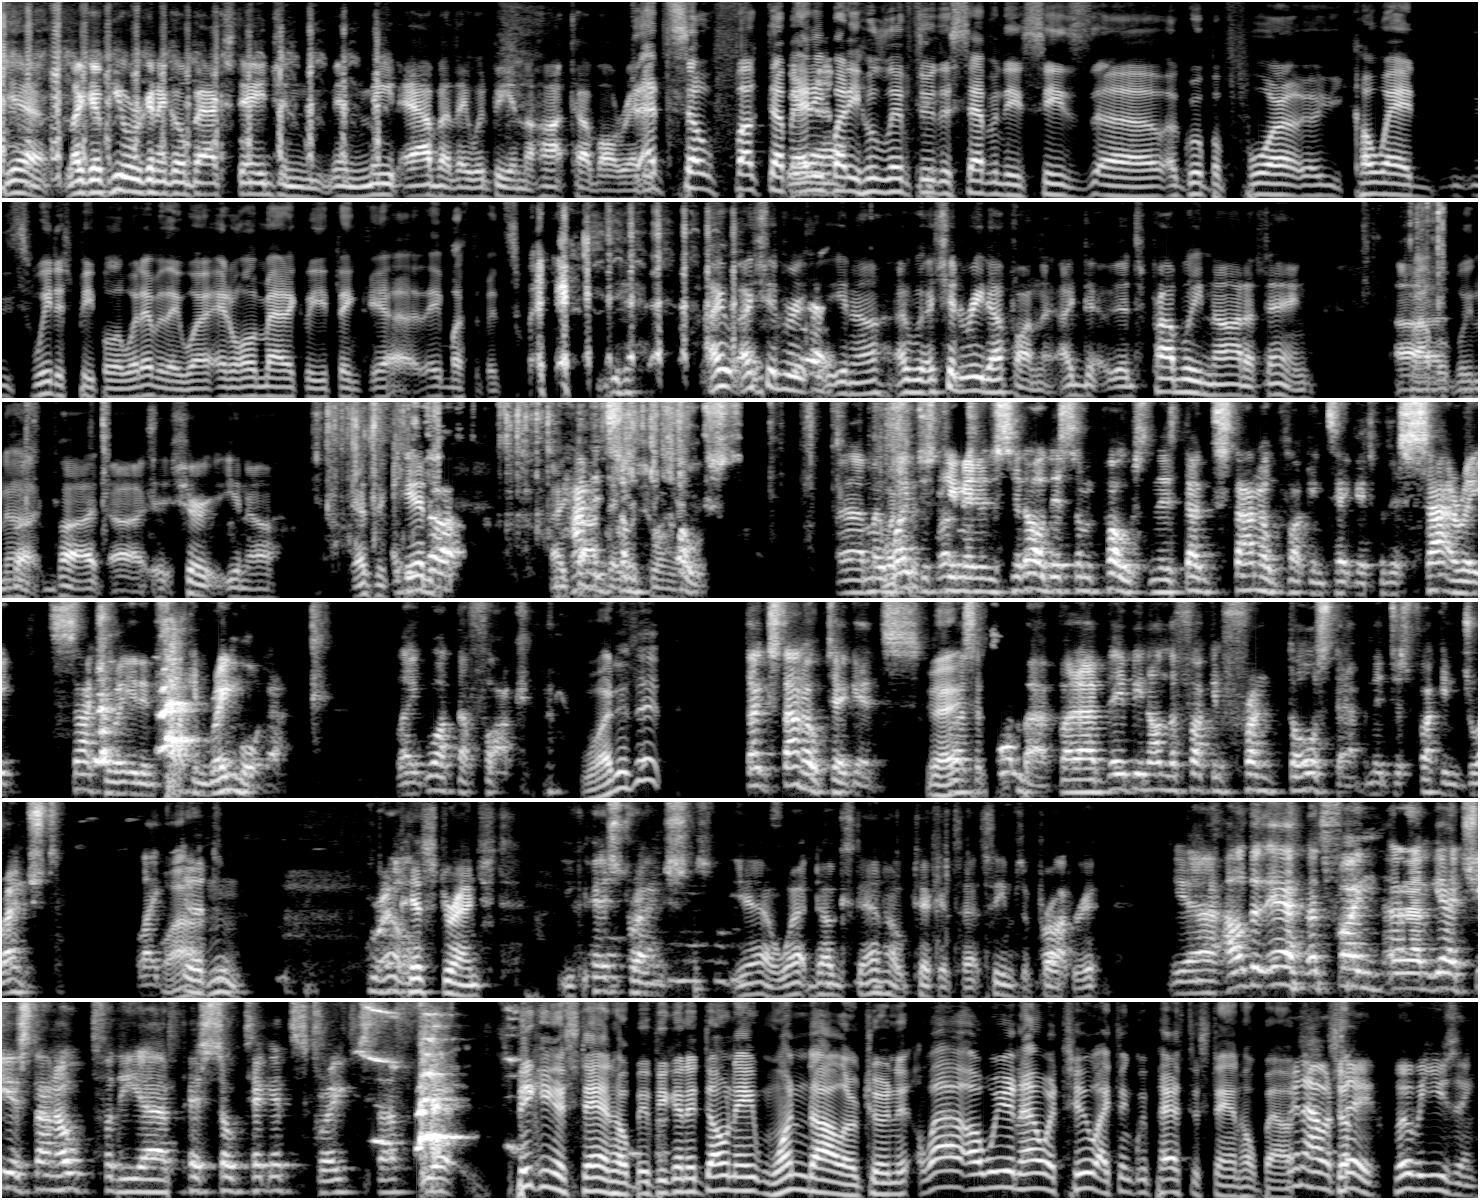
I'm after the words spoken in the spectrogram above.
Yeah, like if you were going to go backstage and, and meet ABBA, they would be in the hot tub already. That's so fucked up. Yeah. Anybody who lived through the '70s sees uh, a group of four uh, co-ed Swedish people or whatever they were, and automatically you think, yeah, they must have been swinging. I, I should, re- you know, I, w- I should read up on it. I d- it's probably not a thing. Uh, Probably not. But, but uh, it sure, you know, as a kid, just, uh, I thought handed they some were swingers. Post. Uh, my What's wife this? just came in and just said, "Oh, there's some post and there's Doug Stanhope fucking tickets, but they're saturated, saturated in fucking rainwater. Like what the fuck? What is it? Doug Stanhope tickets Right. for September, but uh, they've been on the fucking front doorstep and they're just fucking drenched, like Wow. Good. Mm, piss, piss drenched. You could, drenched. yeah, wet Doug Stanhope tickets. That seems appropriate. Yeah, I'll do. Yeah, that's fine. Um, yeah, cheers, Stanhope, for the uh, piss soaked tickets. Great stuff. Yeah. Speaking of Stanhope, if you're going to donate one dollar during the, well, are we an hour two? I think we passed the Stanhope hour. We're in hour So- two. Who are we using?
